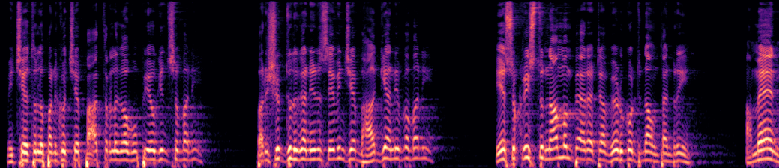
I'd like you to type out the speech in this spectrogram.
మీ చేతుల్లో పనికొచ్చే పాత్రలుగా ఉపయోగించమని పరిశుద్ధులుగా నేను సేవించే భాగ్యాన్ని ఇవ్వమని యేసుక్రీస్తు నామం పేరట వేడుకుంటున్నాం తండ్రి. అమెన్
